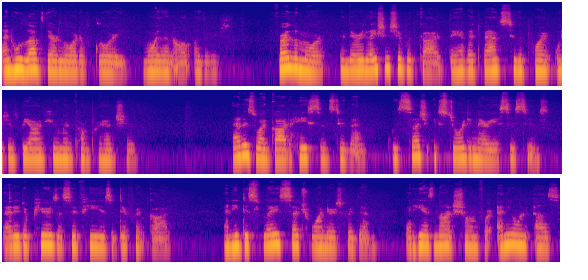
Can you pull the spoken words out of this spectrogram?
and who love their Lord of glory more than all others. Furthermore, in their relationship with God, they have advanced to the point which is beyond human comprehension. That is why God hastens to them with such extraordinary assistance that it appears as if He is a different God, and He displays such wonders for them that He has not shown for anyone else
